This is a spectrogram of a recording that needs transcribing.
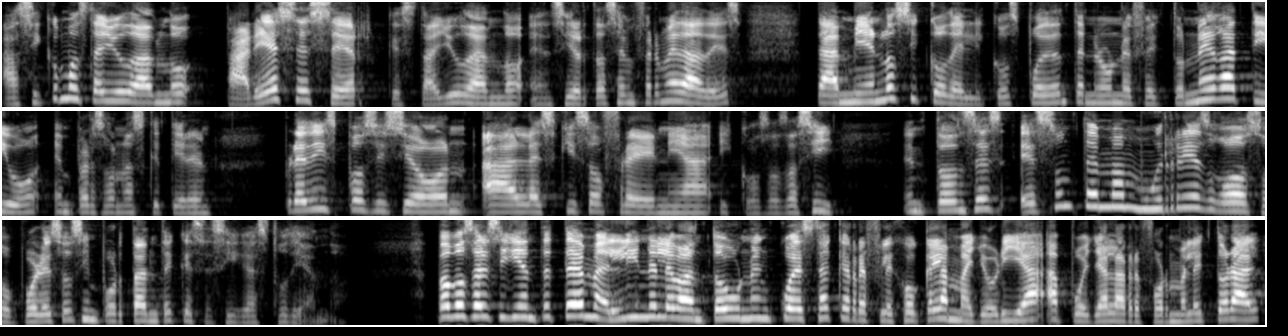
así como está ayudando, parece ser que está ayudando en ciertas enfermedades, también los psicodélicos pueden tener un efecto negativo en personas que tienen predisposición a la esquizofrenia y cosas así. Entonces, es un tema muy riesgoso, por eso es importante que se siga estudiando. Vamos al siguiente tema. El INE levantó una encuesta que reflejó que la mayoría apoya la reforma electoral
